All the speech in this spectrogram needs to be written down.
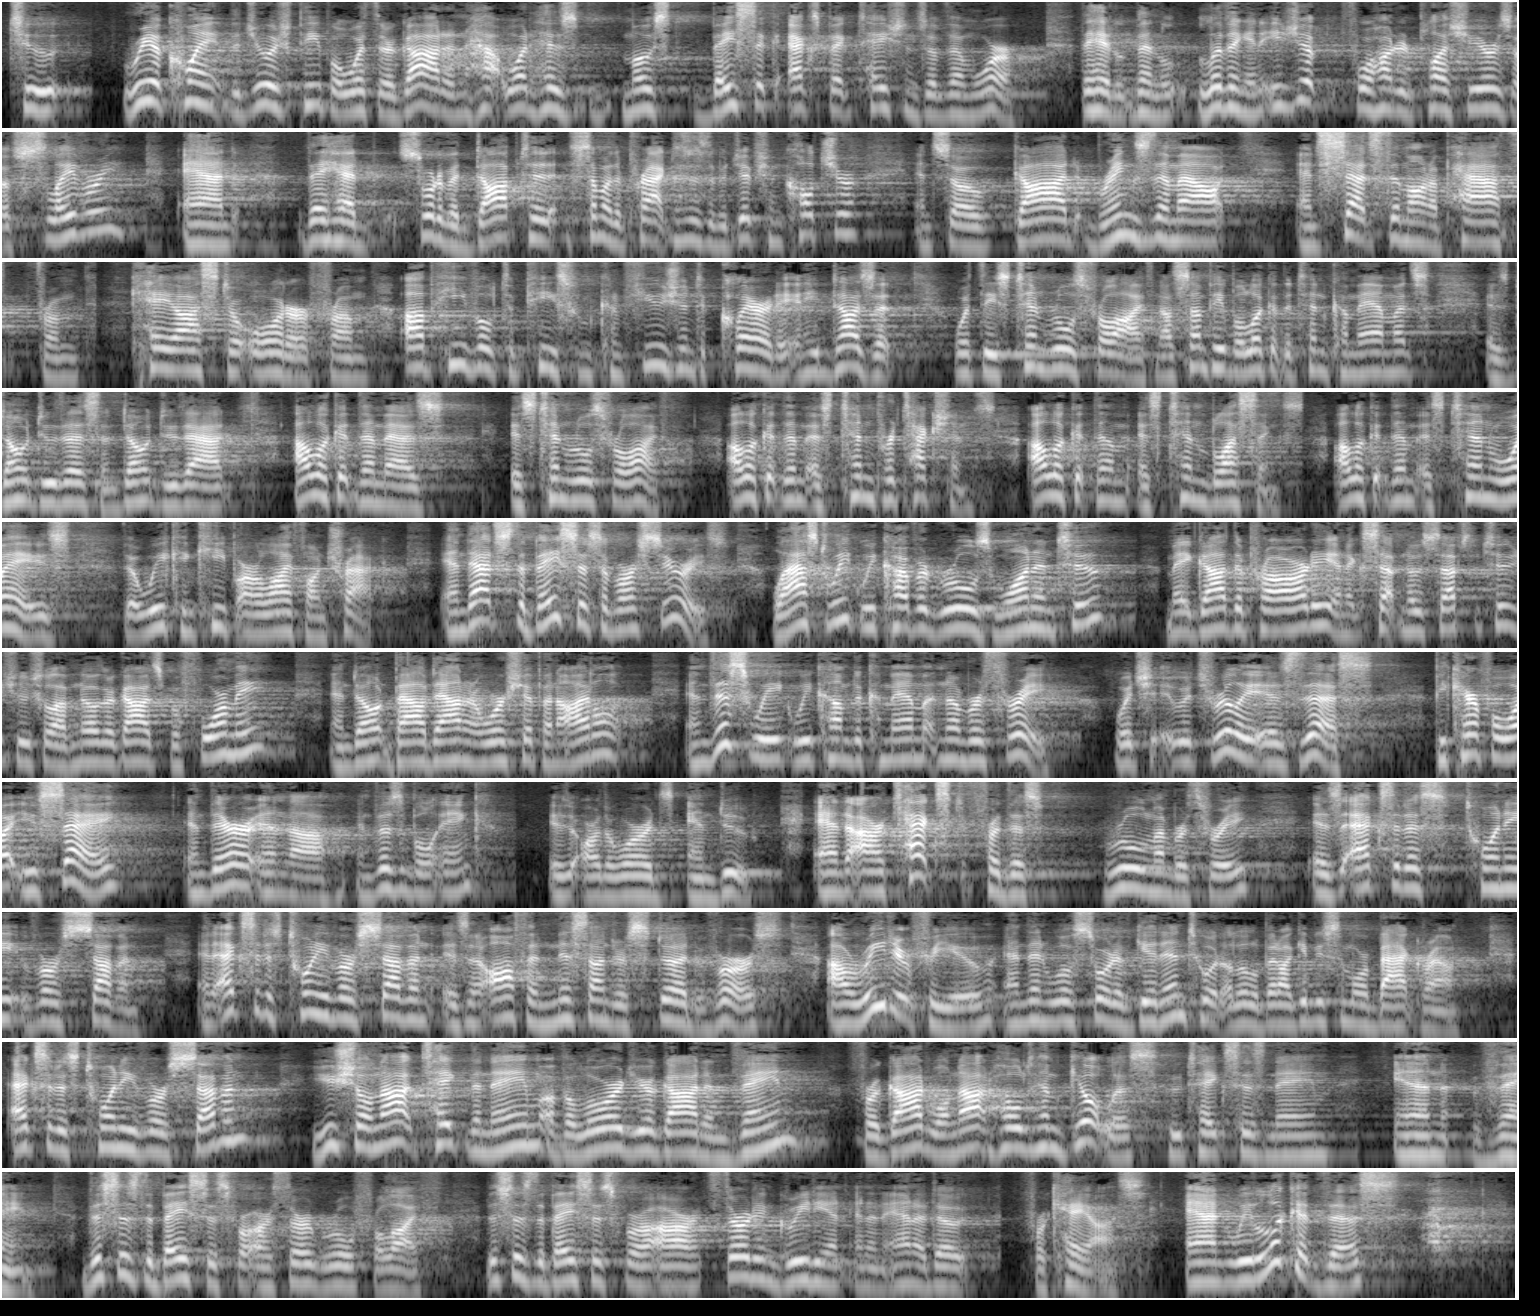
to reacquaint the Jewish people with their God and how, what his most basic expectations of them were. They had been living in Egypt 400 plus years of slavery, and they had sort of adopted some of the practices of Egyptian culture. And so God brings them out and sets them on a path from chaos to order, from upheaval to peace, from confusion to clarity. And He does it with these 10 rules for life. Now, some people look at the 10 commandments as don't do this and don't do that. I look at them as, as 10 rules for life. I look at them as 10 protections. I look at them as 10 blessings. I look at them as 10 ways that we can keep our life on track. And that's the basis of our series. Last week we covered rules 1 and 2. Make God the priority and accept no substitutes. You shall have no other gods before me. And don't bow down and worship an idol. And this week we come to commandment number 3, which, which really is this Be careful what you say. And there in uh, invisible ink is, are the words and do. And our text for this rule number 3 is Exodus 20, verse 7. And Exodus 20, verse 7 is an often misunderstood verse. I'll read it for you, and then we'll sort of get into it a little bit. I'll give you some more background. Exodus 20, verse 7 You shall not take the name of the Lord your God in vain, for God will not hold him guiltless who takes his name in vain. This is the basis for our third rule for life. This is the basis for our third ingredient and an antidote for chaos. And we look at this,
